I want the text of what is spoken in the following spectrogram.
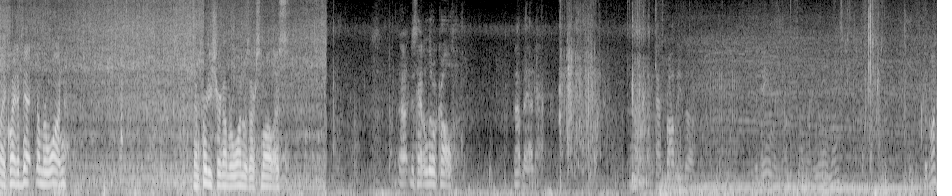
By quite a bit, number one. I'm pretty sure number one was our smallest. Uh, just had a little cull. Not bad. That's probably the the game in the summer. You know? Good one.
